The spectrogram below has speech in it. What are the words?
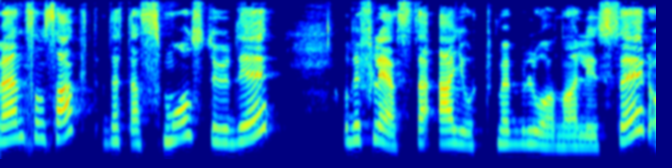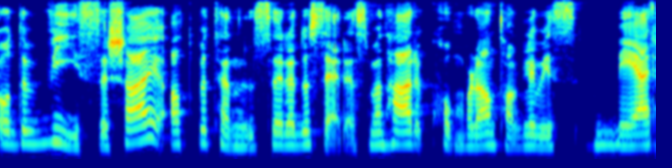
Men som sagt, dette er små studier. Og de fleste er gjort med blodanalyser, og det viser seg at betennelse reduseres. Men her kommer det antageligvis mer.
